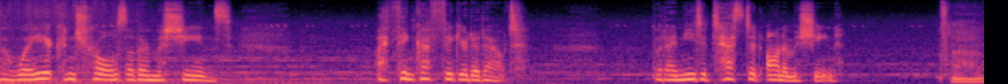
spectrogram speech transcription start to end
The way it controls other machines. I think I figured it out. But I need to test it on a machine. Uh,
